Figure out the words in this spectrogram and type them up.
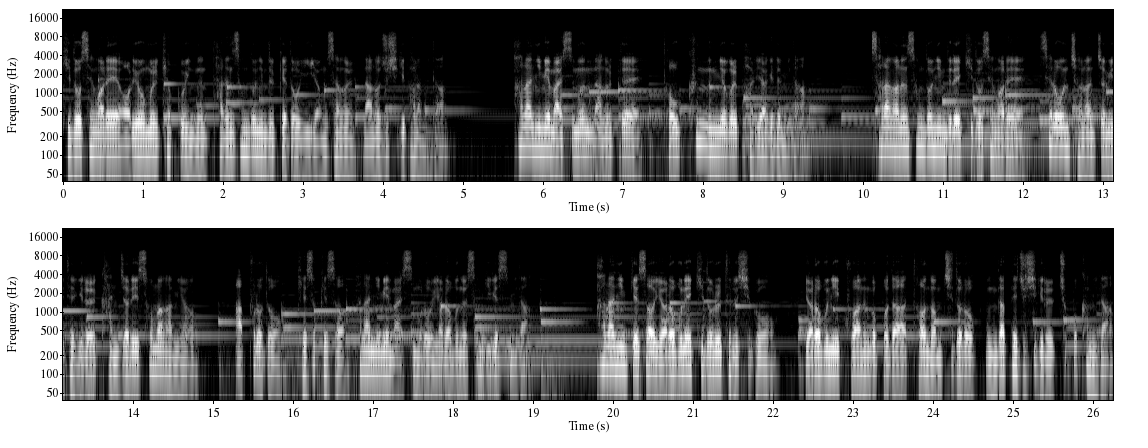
기도 생활에 어려움을 겪고 있는 다른 성도님들께도 이 영상을 나눠주시기 바랍니다. 하나님의 말씀은 나눌 때 더욱 큰 능력을 발휘하게 됩니다. 사랑하는 성도님들의 기도 생활에 새로운 전환점이 되기를 간절히 소망하며 앞으로도 계속해서 하나님의 말씀으로 여러분을 섬기겠습니다. 하나님께서 여러분의 기도를 들으시고 여러분이 구하는 것보다 더 넘치도록 응답해 주시기를 축복합니다.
